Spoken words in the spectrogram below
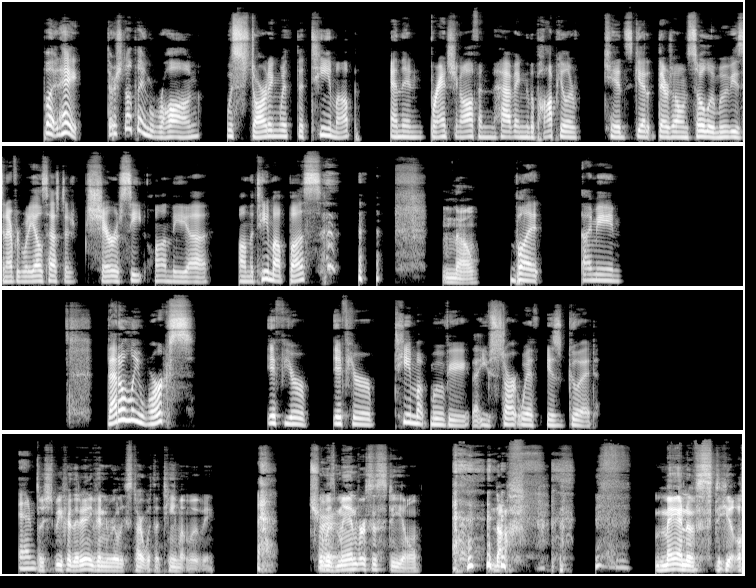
But hey, there's nothing wrong with starting with the team up and then branching off and having the popular kids get their own solo movies and everybody else has to share a seat on the uh on the team up bus. no, but I mean that only works if your if your team up movie that you start with is good. And just to be fair, they didn't even really start with a team up movie. true. It was Man versus Steel. No, Man of Steel.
